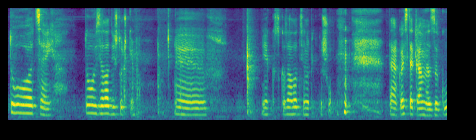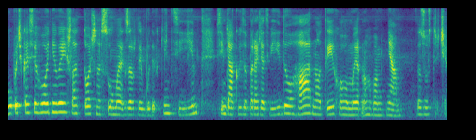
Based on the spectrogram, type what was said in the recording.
То цей, то взяла дві штучки. Як сказала, ціну підпишу. Так, ось така в нас закупочка сьогодні вийшла. Точна сума, як завжди, буде в кінці. Всім дякую за перегляд відео. Гарного, тихого, мирного вам дня. До зустрічі!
